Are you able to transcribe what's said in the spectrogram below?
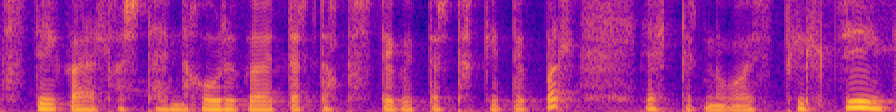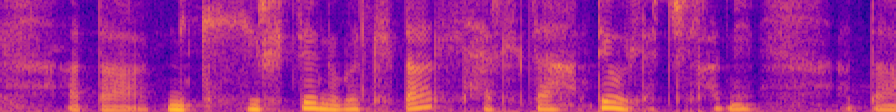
бусдыг ойлгож таних, өөрийгөө удирдах, бусдыг удирдах гэдэг бол яг тэр нөгөө сэтгэл зүйн одоо нэг хэрэгцээ нөгөө талдаа л харилцаа хамтын үйл ажиллагааны одоо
